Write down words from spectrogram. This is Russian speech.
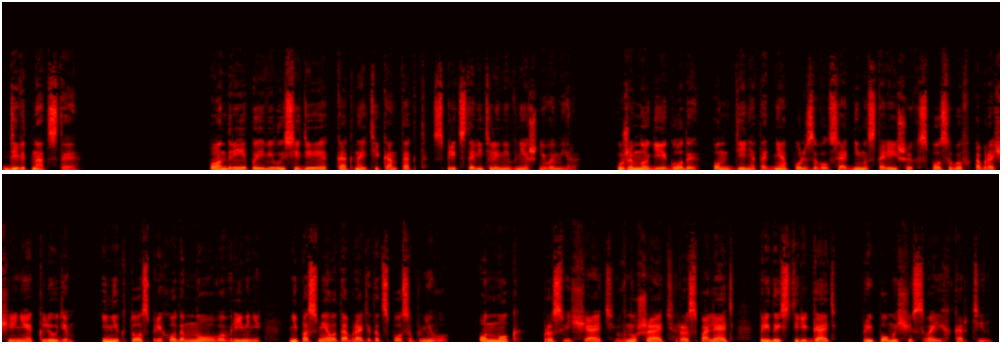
19. У Андрея появилась идея, как найти контакт с представителями внешнего мира. Уже многие годы он день ото дня пользовался одним из старейших способов обращения к людям, и никто с приходом нового времени не посмел отобрать этот способ у него. Он мог просвещать, внушать, распалять, предостерегать при помощи своих картин.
